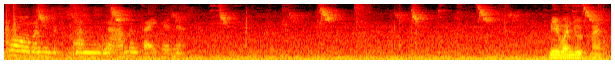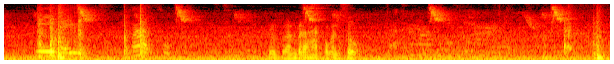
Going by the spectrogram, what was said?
เพราะว่ามันมันน้ำมันใสแค่เนี้ยมีวันหยุดไหมนี่จะอยู่พลาดสุกร์หยุดวันพฤหัสกับวันศุกร์ Thank you.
